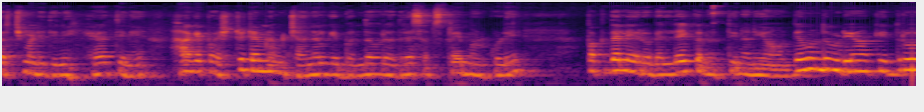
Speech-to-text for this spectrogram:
ಖರ್ಚು ಮಾಡಿದ್ದೀನಿ ಹೇಳ್ತೀನಿ. ಹಾಗೆ ಫಸ್ಟ್ ಟೈಮ್ ನಮ್ಮ ಚಾನಲ್ಗೆ ಬಂದವರಾದರೆ ಸಬ್ಸ್ಕ್ರೈಬ್ ಮಾಡ್ಕೊಳ್ಳಿ. ಪಕ್ಕದಲ್ಲೇ ಇರೋ ಬೆಲ್ಲೈಕನ್ ಹತ್ತಿ ನಾನು ಯಾವುದೇ ಒಂದು ವಿಡಿಯೋ ಹಾಕಿದ್ರೂ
